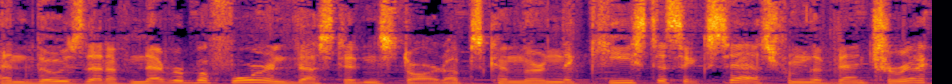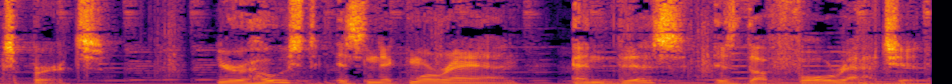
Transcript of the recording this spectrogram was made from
And those that have never before invested in startups can learn the keys to success from the venture experts. Your host is Nick Moran, and this is The Full Ratchet.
